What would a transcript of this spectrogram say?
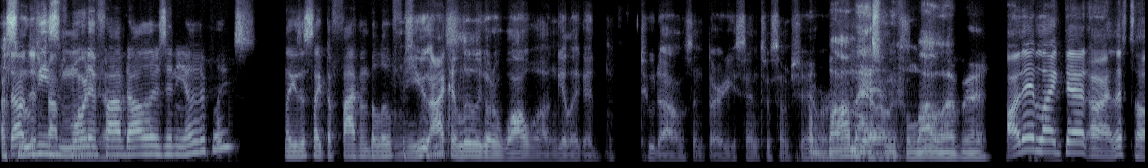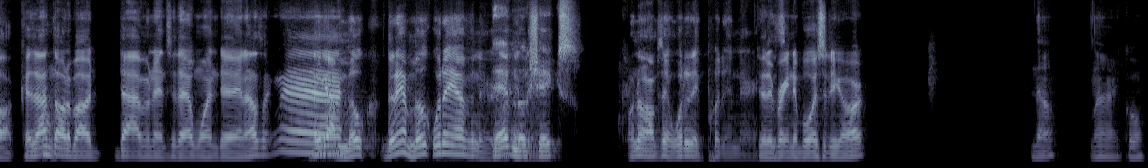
A That was smoothie's more than five dollars any other place? Like is this like the five and below I for mean, you, I could literally go to Wawa and get like a two dollars and thirty cents or some shit. A bomb ass $2. from Wawa, bro. Are they like that? All right, let's talk. Cause I Hmm. thought about diving into that one day, and I was like, nah. They got milk. Do they have milk? What do they have in there? They have milkshakes. Oh no, I'm saying what do they put in there? Do they bring the boys to the yard? No. All right, cool.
